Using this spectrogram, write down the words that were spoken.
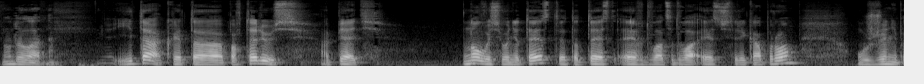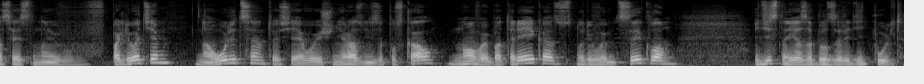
Ну да ладно. Итак, это, повторюсь, опять новый сегодня тест. Это тест F22S4K Pro. Уже непосредственно в полете на улице, то есть я его еще ни разу не запускал. Новая батарейка с нулевым циклом. Единственное, я забыл зарядить пульт.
